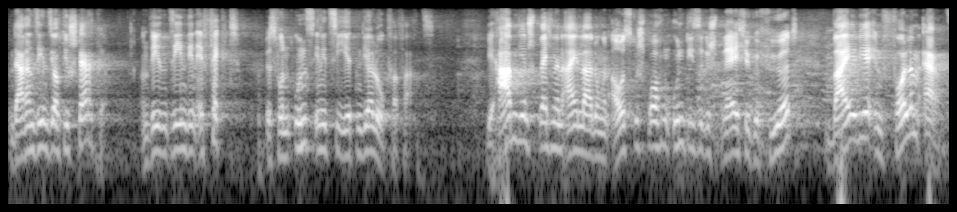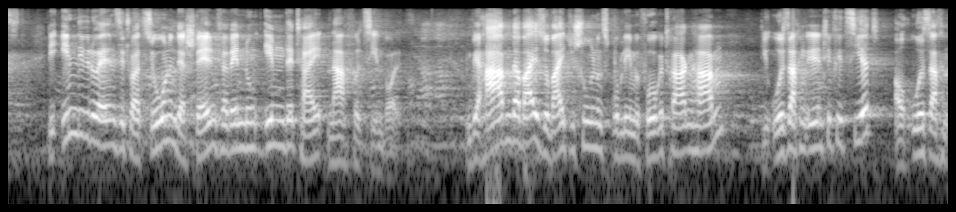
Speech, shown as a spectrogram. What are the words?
Daran sehen Sie auch die Stärke und sehen den Effekt des von uns initiierten Dialogverfahrens. Wir haben die entsprechenden Einladungen ausgesprochen und diese Gespräche geführt, weil wir in vollem Ernst die individuellen Situationen der Stellenverwendung im Detail nachvollziehen wollen. Wir haben dabei, soweit die Schulen uns Probleme vorgetragen haben, die Ursachen identifiziert, auch Ursachen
